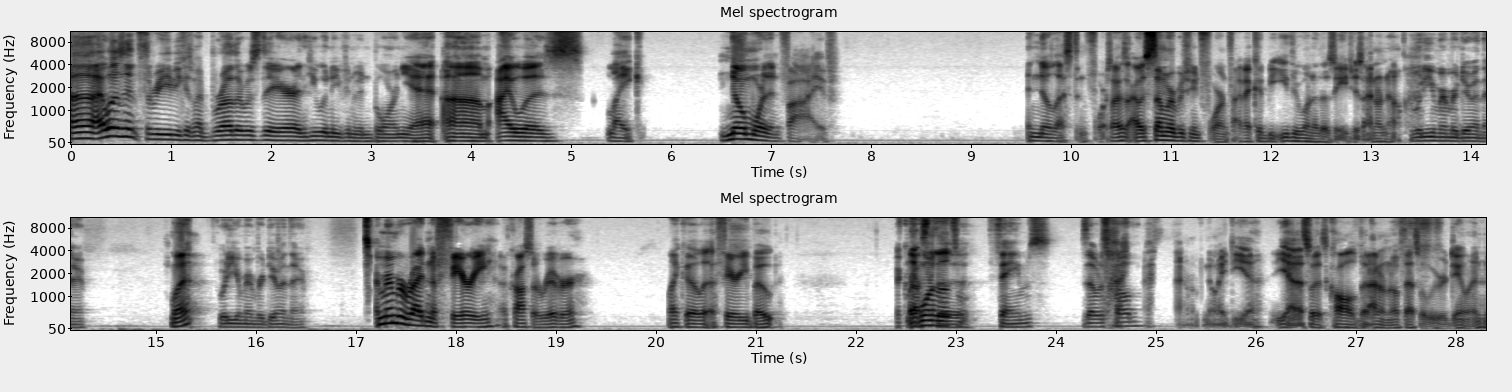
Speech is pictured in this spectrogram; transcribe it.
Uh, I wasn't three because my brother was there and he wouldn't even been born yet. Um, I was like no more than five, and no less than four. So I was, I was somewhere between four and five. I could be either one of those ages. I don't know. What do you remember doing there? What? What do you remember doing there? I remember riding a ferry across a river, like a, a ferry boat. Across one of those- Thames. Is that what it's called? I, I have no idea. Yeah, that's what it's called, but I don't know if that's what we were doing.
